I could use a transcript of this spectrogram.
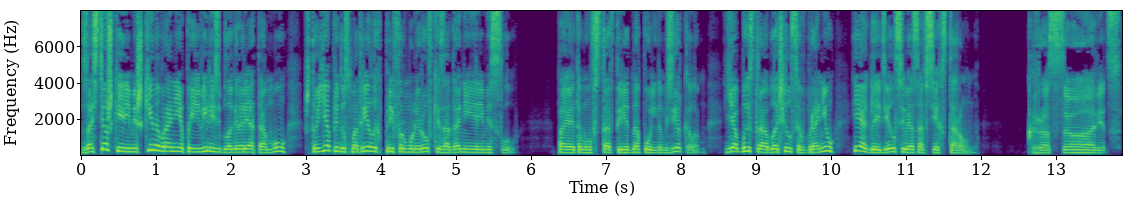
Застежки и ремешки на броне появились благодаря тому, что я предусмотрел их при формулировке задания ремеслу. Поэтому, встав перед напольным зеркалом, я быстро облачился в броню и оглядел себя со всех сторон. «Красавец!»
